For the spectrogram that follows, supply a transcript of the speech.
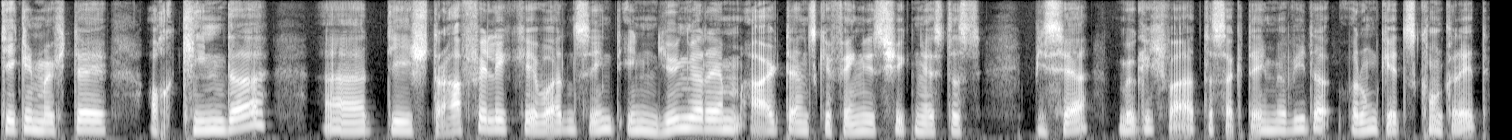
Kegel möchte auch Kinder, äh, die straffällig geworden sind, in jüngerem Alter ins Gefängnis schicken, als das bisher möglich war. Das sagt er immer wieder. Worum geht es konkret?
